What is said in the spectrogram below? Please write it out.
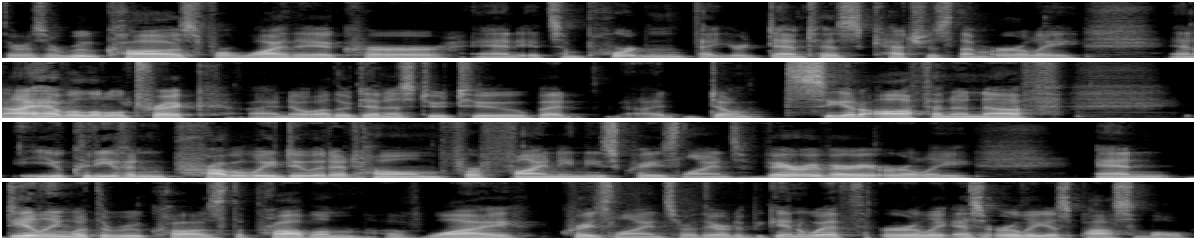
There is a root cause for why they occur, and it's important that your dentist catches them early. And I have a little trick. I know other dentists do too, but I don't see it often enough. You could even probably do it at home for finding these craze lines very, very early and dealing with the root cause, the problem of why craze lines are there to begin with early as early as possible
